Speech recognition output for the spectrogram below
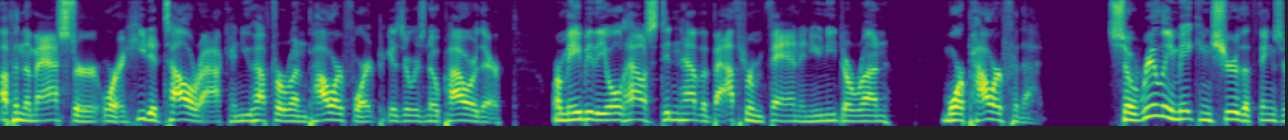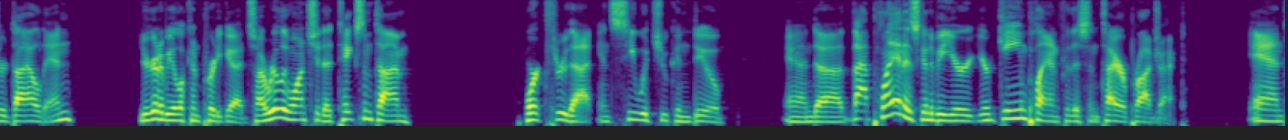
up in the master or a heated towel rack and you have to run power for it because there was no power there. Or maybe the old house didn't have a bathroom fan and you need to run more power for that. So really making sure that things are dialed in, you're going to be looking pretty good. So I really want you to take some time work through that and see what you can do And uh, that plan is going to be your your game plan for this entire project. And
